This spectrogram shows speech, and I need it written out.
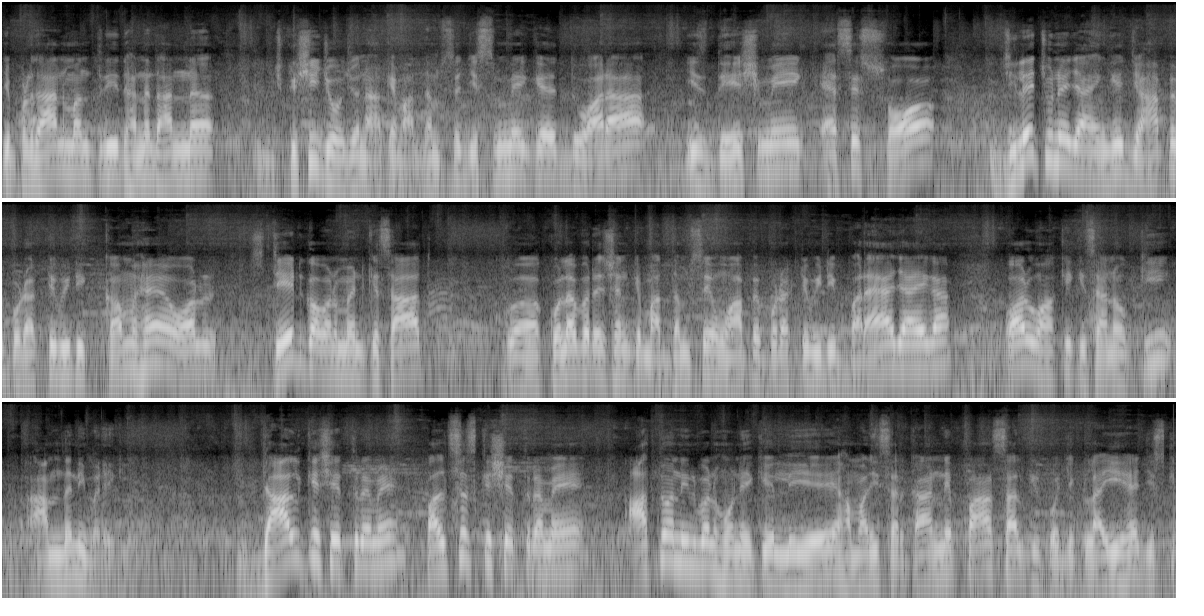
जो प्रधानमंत्री धन धान्य कृषि योजना के माध्यम से जिसमें के द्वारा इस देश में ऐसे सौ ज़िले चुने जाएँगे जहाँ पे प्रोडक्टिविटी कम है और स्टेट गवर्नमेंट के साथ कोलाबोरेशन के माध्यम से वहाँ पे प्रोडक्टिविटी बढ़ाया जाएगा और वहाँ के किसानों की आमदनी बढ़ेगी। दाल के क्षेत्र में पल्सेस के क्षेत्र में आत्मनिर्भर होने के लिए हमारी सरकार ने पाँच साल की प्रोजेक्ट लाई है, जिसके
